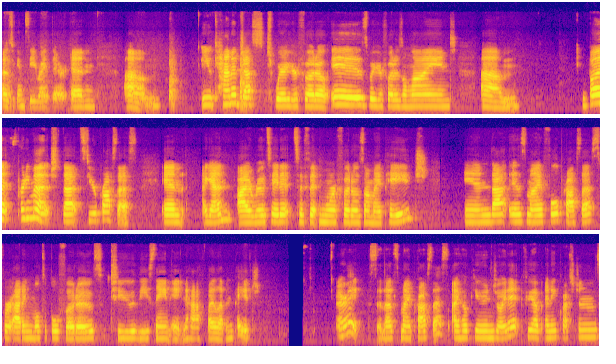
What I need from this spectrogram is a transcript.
as you can see right there. And um, you can adjust where your photo is, where your photo is aligned. Um, but pretty much that's your process. And again, I rotate it to fit more photos on my page. And that is my full process for adding multiple photos to the same 8.5 by 11 page. Alright, so that's my process. I hope you enjoyed it. If you have any questions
